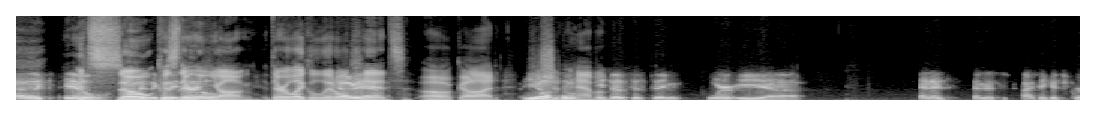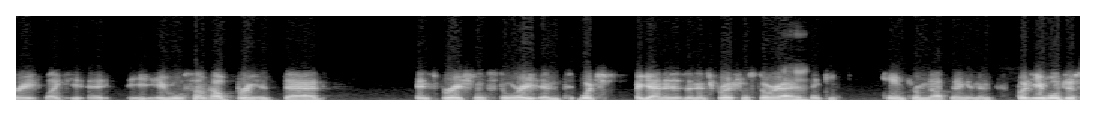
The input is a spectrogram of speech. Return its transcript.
I like ill. it's so because they're ill. young, they're like little Oh, yeah. kids. Oh God, he You also shouldn't have he does this thing where he uh and it and it's I think it's great. Like he he he will somehow bring his dad inspirational story and which again it is an inspirational story. I Mhm. think he came from nothing and then but he will just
